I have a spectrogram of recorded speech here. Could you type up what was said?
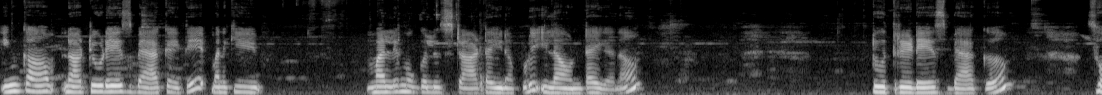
ఇంకా నా టూ డేస్ బ్యాక్ అయితే మనకి మల్లె మొగ్గలు స్టార్ట్ అయినప్పుడు ఇలా ఉంటాయి కదా. Two three days back. So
